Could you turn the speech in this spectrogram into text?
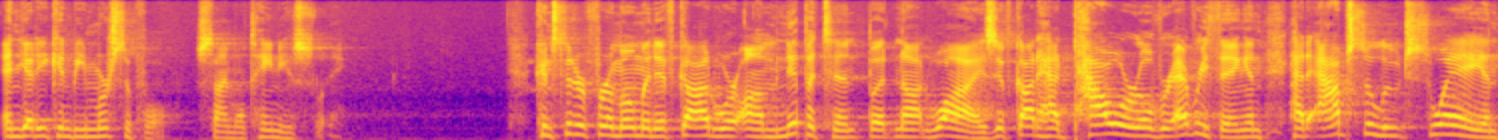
And yet he can be merciful simultaneously. Consider for a moment if God were omnipotent but not wise, if God had power over everything and had absolute sway and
